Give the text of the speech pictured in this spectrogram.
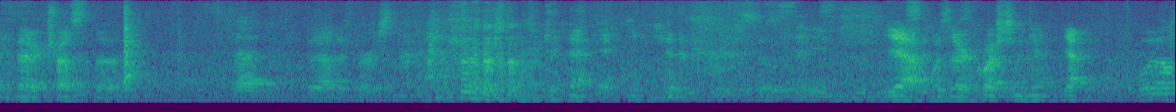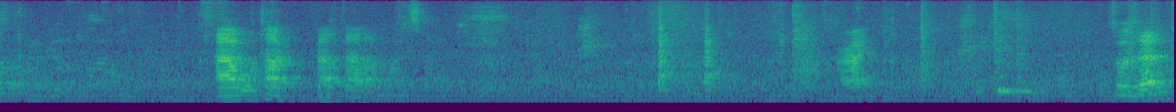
but you better trust the, That- the other person. Okay. Yeah, was there a question here? Yeah. What else? Uh, we'll talk about that on Wednesday. All right. So is that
